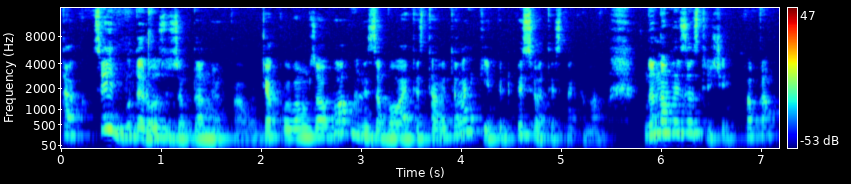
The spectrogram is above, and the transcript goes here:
Так, це і буде розв'язок даної вправи. Дякую вам за увагу. Не забувайте ставити лайки і підписуватись на канал. До нових зустрічей. Па-па!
